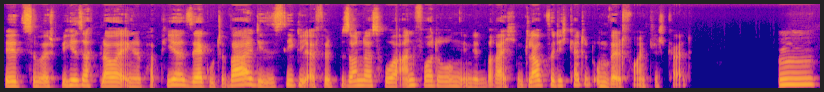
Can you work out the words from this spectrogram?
jetzt zum Beispiel hier sagt: „Blauer Engel Papier, sehr gute Wahl. Dieses Siegel erfüllt besonders hohe Anforderungen in den Bereichen Glaubwürdigkeit und Umweltfreundlichkeit.“ Hm,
